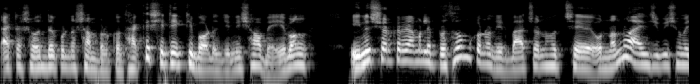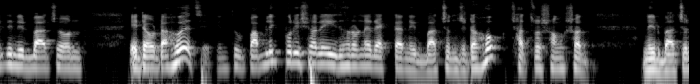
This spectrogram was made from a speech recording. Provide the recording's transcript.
একটা সৌহার্দ্যপূর্ণ সম্পর্ক থাকে, সেটি একটি বড় জিনিস হবে এবং ইউনুস সরকারের আমলে প্রথম কোনো নির্বাচন হচ্ছে অন্যান্য আইনজীবী সমিতি নির্বাচন, এটা ওটা হয়েছে। কিন্তু পাবলিক পরিসরে এই ধরনের একটা নির্বাচন যেটা হোক, ছাত্র সংসদ নির্বাচন,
